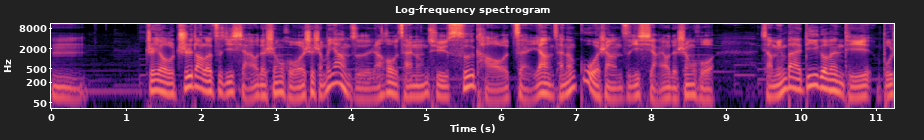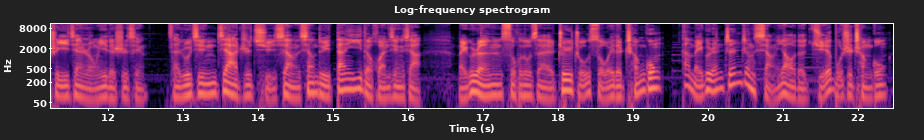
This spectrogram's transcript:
嗯，只有知道了自己想要的生活是什么样子，然后才能去思考怎样才能过上自己想要的生活。想明白第一个问题，不是一件容易的事情。在如今价值取向相对单一的环境下，每个人似乎都在追逐所谓的成功。但每个人真正想要的绝不是成功，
